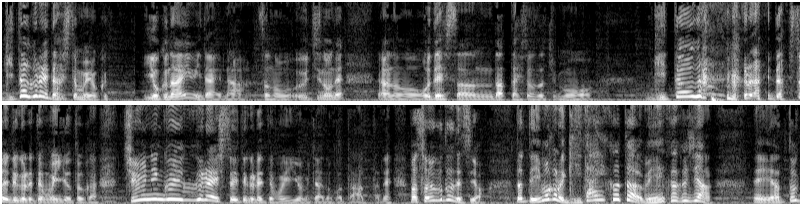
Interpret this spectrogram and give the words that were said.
ギターぐらい出してもよく良くない？みたいな。そのうちのねあのお弟子さんだった人たちもギターぐらいぐらい出しといてくれてもいいよとかチューニングぐらいしといてくれてもいいよみたいなことあったね。まあそういうことですよ。だって今からギター弾くことは明確じゃん。ねやっと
